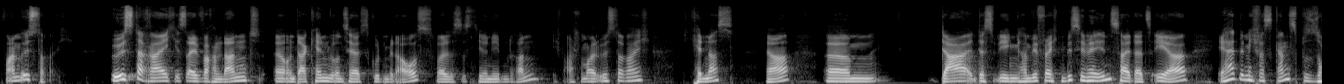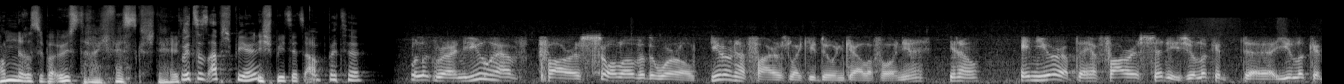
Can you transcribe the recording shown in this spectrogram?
vor allem Österreich. Österreich ist einfach ein Land, äh, und da kennen wir uns ja jetzt gut mit aus, weil es ist hier nebendran. Ich war schon mal in Österreich, ich kenne das, ja. Ähm, da, deswegen haben wir vielleicht ein bisschen mehr Insight als er. Er hat nämlich was ganz Besonderes über Österreich festgestellt. Willst du es abspielen? Ich spiel's jetzt Oh, ab. bitte. Well, look, Ryan, you have forests all over the world. You don't have fires like you do in California. You know, in Europe they have forest cities. You look at uh, you look at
